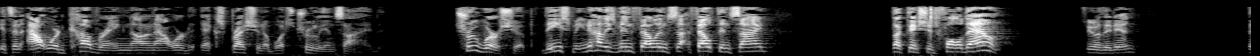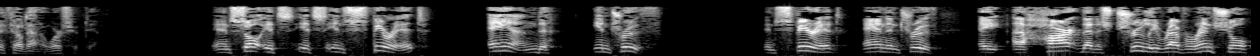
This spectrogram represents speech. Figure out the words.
it's an outward covering, not an outward expression of what's truly inside. True worship. These, you know how these men inside? Felt inside? Like they should fall down. So you know what they did? They fell down and worshiped him. And so it's, it's in spirit and in truth. In spirit and in truth. A, a heart that is truly reverential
